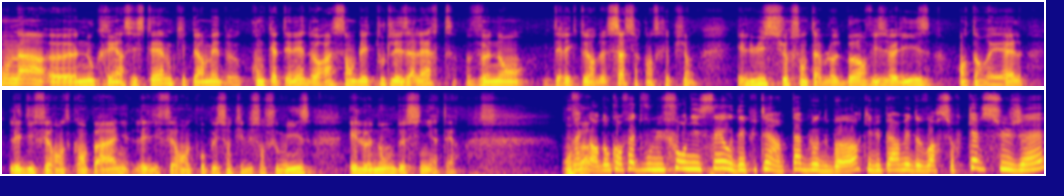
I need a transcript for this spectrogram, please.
on a, euh, nous, créé un système qui permet de concaténer, de rassembler toutes les alertes venant des lecteurs de sa circonscription, et lui, sur son tableau de bord, visualise en temps réel les différentes campagnes, les différentes propositions qui lui sont soumises, et le nombre de signataires. D'accord. Donc en fait, vous lui fournissez au député un tableau de bord qui lui permet de voir sur quel sujet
